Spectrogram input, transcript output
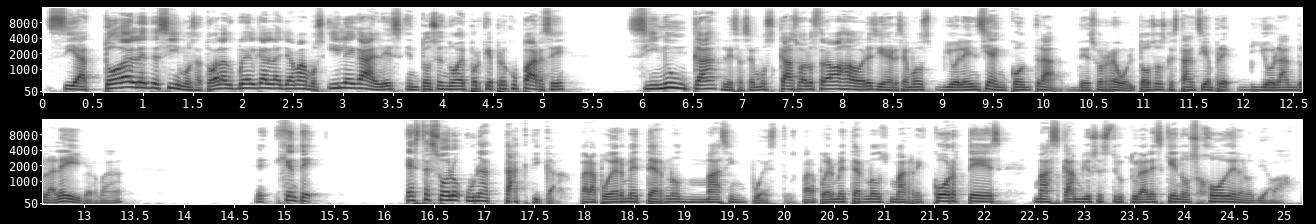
si a todas les decimos, a todas las huelgas las llamamos ilegales, entonces no hay por qué preocuparse si nunca les hacemos caso a los trabajadores y ejercemos violencia en contra de esos revoltosos que están siempre violando la ley, ¿verdad? Eh, gente, esta es solo una táctica para poder meternos más impuestos, para poder meternos más recortes, más cambios estructurales que nos joden a los de abajo,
